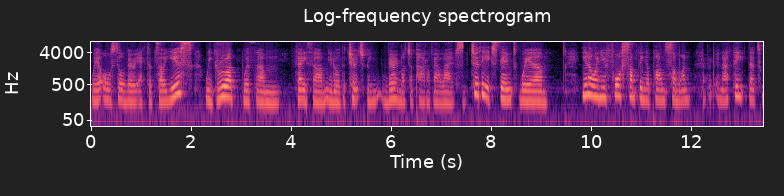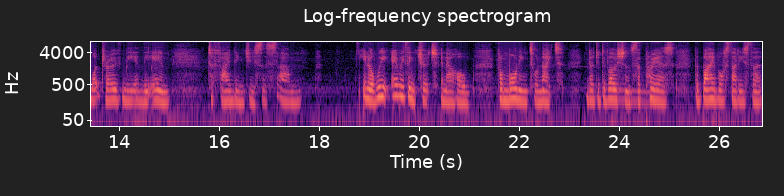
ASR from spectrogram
we are all still very active. So yes, we grew up with um, faith, um, you know, the church being very much a part of our lives to the extent where, you know, when you force something upon someone, and I think that's what drove me in the end to finding Jesus. Um, you know, we everything church in our home, from morning till night. You know, the devotions, the prayers, the Bible studies, the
